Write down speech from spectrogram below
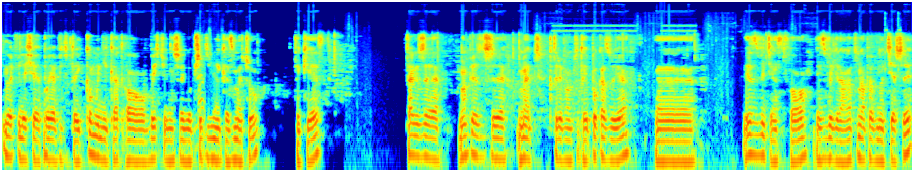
Za chwilę się pojawi tutaj komunikat o wyjściu naszego przeciwnika z meczu. Tak jest. Także no pierwszy mecz, który wam tutaj pokazuję, e, jest zwycięstwo, jest wygrana, to na pewno cieszy.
